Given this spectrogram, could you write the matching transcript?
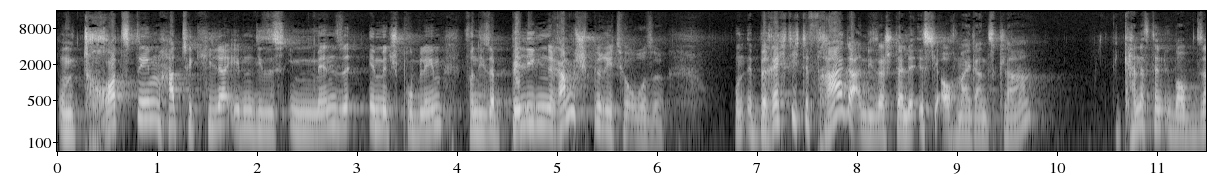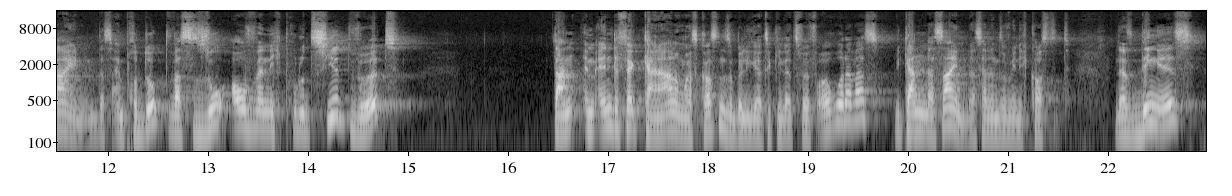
Und trotzdem hat Tequila eben dieses immense Imageproblem von dieser billigen Ramspirituose. Und eine berechtigte Frage an dieser Stelle ist ja auch mal ganz klar, wie kann es denn überhaupt sein, dass ein Produkt, was so aufwendig produziert wird, dann im Endeffekt, keine Ahnung, was kosten so billiger Tequila? 12 Euro oder was? Wie kann das sein, dass er dann so wenig kostet? Das Ding ist,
